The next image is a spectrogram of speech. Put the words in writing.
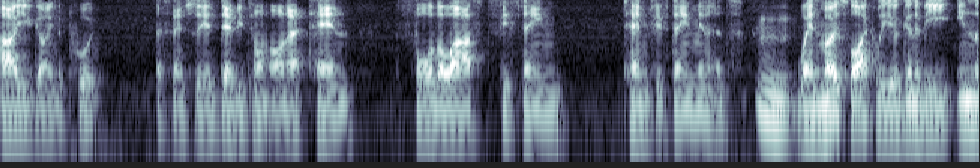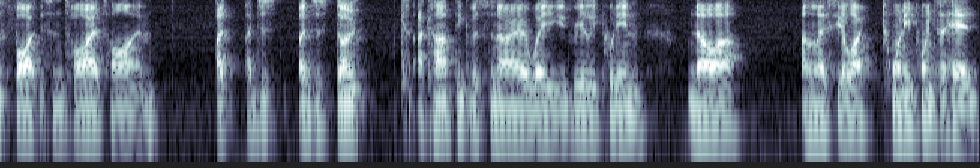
are you going to put essentially a debutant on at 10 for the last 15, 10, 15 minutes mm. when most likely you're going to be in the fight this entire time? I, I just I just don't I can't think of a scenario where you'd really put in Noah unless you're like 20 points ahead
